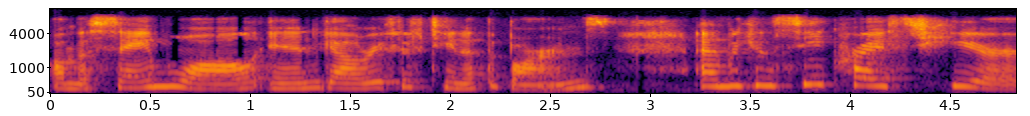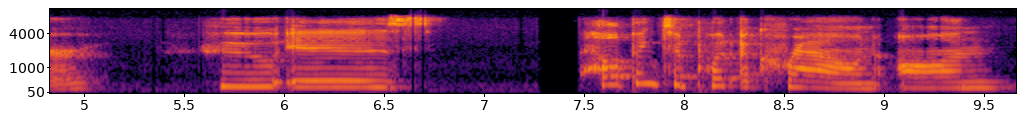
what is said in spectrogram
on the same wall in Gallery 15 at the Barnes. And we can see Christ here, who is helping to put a crown on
